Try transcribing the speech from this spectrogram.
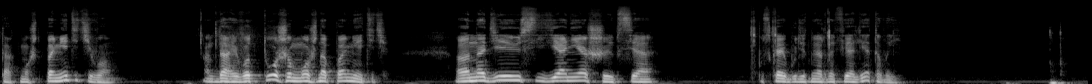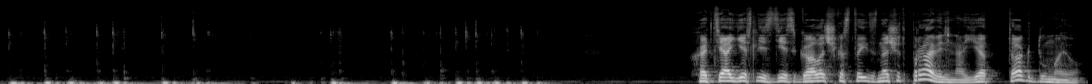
Так, может пометить его? Да, его тоже можно пометить. А, надеюсь, я не ошибся. Пускай будет, наверное, фиолетовый. Хотя, если здесь галочка стоит, значит правильно. Я так думаю.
